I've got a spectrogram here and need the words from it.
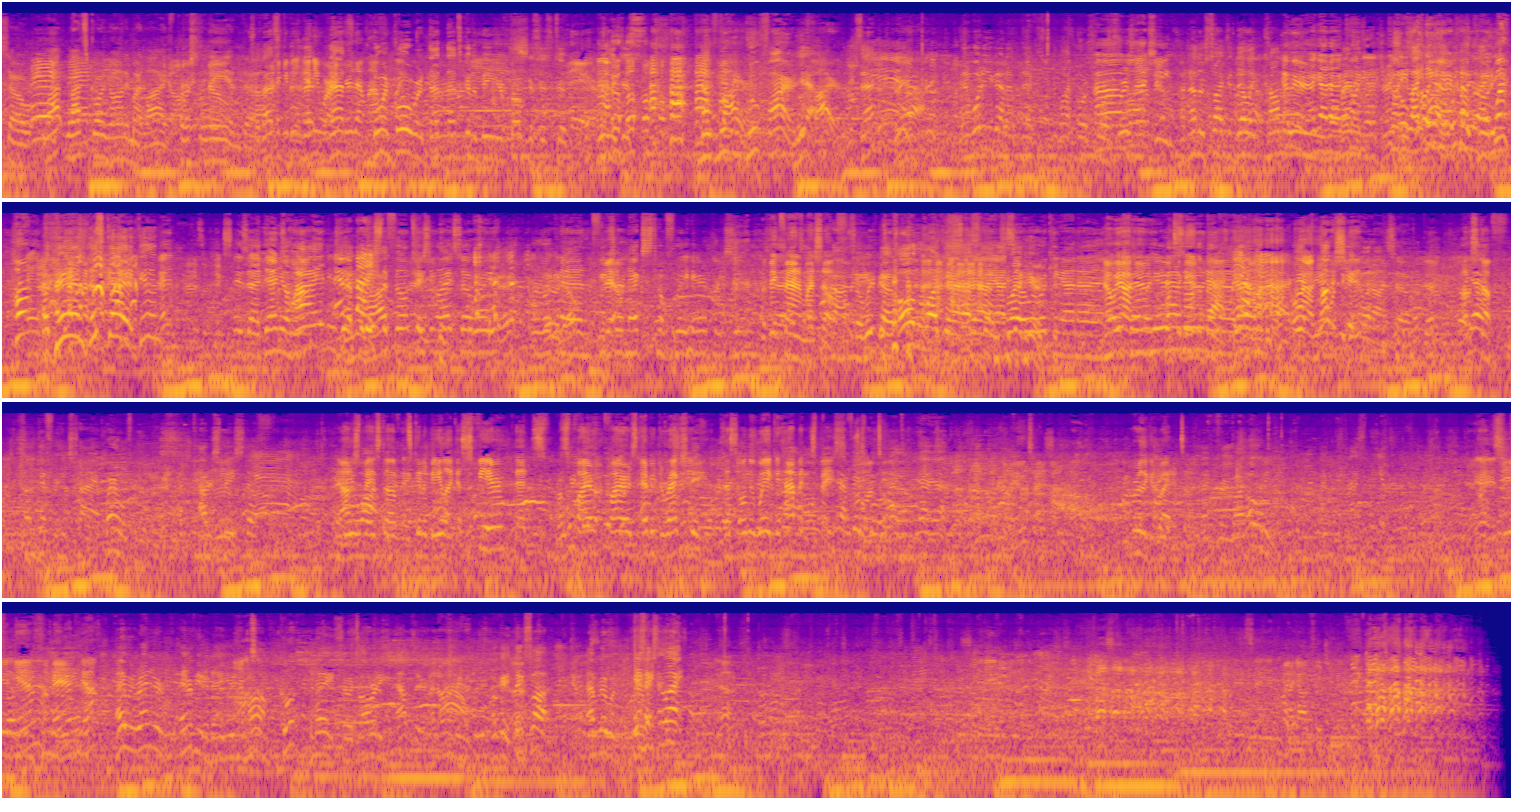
So lot, lots going on in my life personally and uh, So that's, could that- that's- that going forward. That that's going to be your focus is to really just move, fire. move fire. Move yeah, fire. Exactly. Got up next, Black Horse? Uh, Where's well, actually- another psychedelic comedy. Come here, I got a romantic- Cody, Cody Oh, Lightning oh, yeah, here. we know Cody Cody. What? Huh? Again, this guy again. And is uh, Daniel Hyde. He's the Everybody. produced the film Chasing Lights. So we're, Okay. we're looking There at a feature Yeah. next, hopefully here pretty soon. A big Uh, fan of myself. comedy. So we've got all the like Yeah, yeah, suspects yeah. right so here. we're working on a No, we are here. here Once soon, again. and, uh, Yeah. a lot- Yeah, a lot, of shit going on. So A lot of yeah, stuff. Something different each time. Werewolf movies, outer space stuff. Outer space stuff. It's gonna be like a spear that fire, fires every direction. That's the only way it can happen in space. So I'm Yeah, told. yeah. I'm excited. Really good writer tonight. Thank you very much. Yeah, see you again, my man. Yeah. Hey, we ran your interview today, you and your mom. Cool. Today, so it's already out there. Okay, thanks a lot. Have a good one. Yeah, Chasing the Light. Yeah.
